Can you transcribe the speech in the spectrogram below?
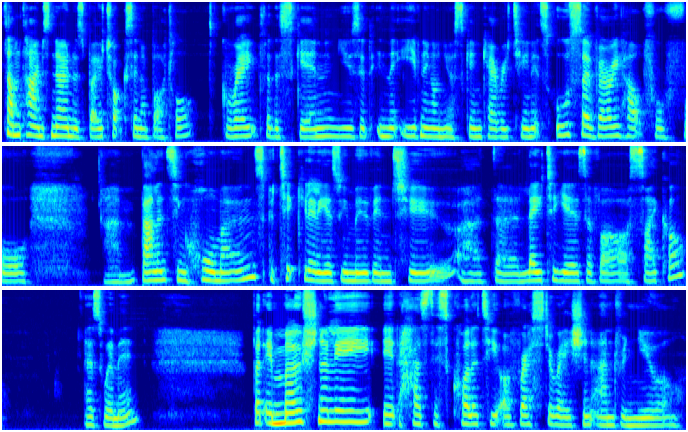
sometimes known as Botox in a bottle great for the skin. Use it in the evening on your skincare routine. It's also very helpful for um, balancing hormones, particularly as we move into uh, the later years of our cycle as women. But emotionally, it has this quality of restoration and renewal.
